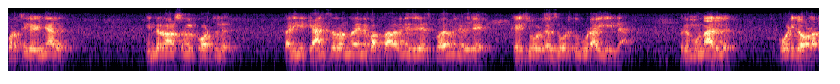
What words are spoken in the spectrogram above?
കുറച്ച് കഴിഞ്ഞാൽ ഇന്റർനാഷണൽ കോർട്ടിൽ തനിക്ക് ക്യാൻസർ വന്നതിന് ഭർത്താവിനെതിരെ സ്പേമിനെതിരെ കേസ് കേസ് കൊടുത്തുകൂടായികയില്ല ഒരു മൂന്നാൽ കോടി ഡോളർ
